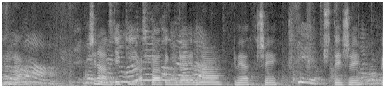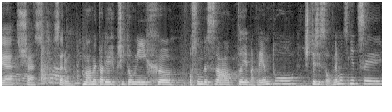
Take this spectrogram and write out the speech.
hrát. 13 dětí a zpátek bude jedna, dvě, tři, čtyři, pět, šest, sedm. Máme tady přítomných eh, 81 klientů, čtyři jsou v nemocnici.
